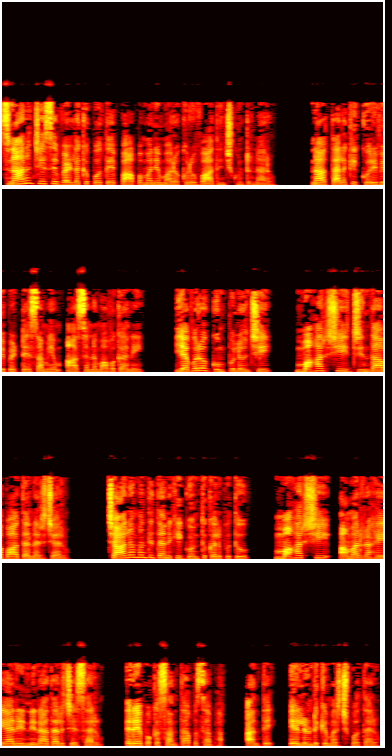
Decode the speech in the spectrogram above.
స్నానం చేసి వెళ్ళకపోతే పాపమని మరొకరు వాదించుకుంటున్నారు. నా తలకి కొరివి పెట్టే సమయం ఆసన్నమవగానే ఎవరో గుంపులోంచి మహర్షి జిందాబాద్ అనరిచారు చాలామంది దానికి గొంతు కలుపుతూ మహర్షి అమర్ రహే అని నినాదాలు చేశారు. రేపొక సంతాప సభ. అంతే ఎల్లుండికి మర్చిపోతారు.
